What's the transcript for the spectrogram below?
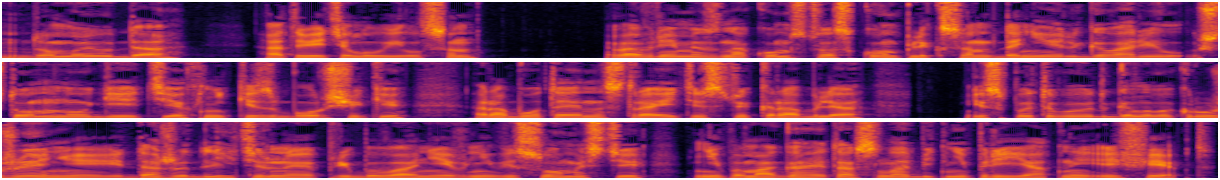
Думаю, да, ответил Уилсон. Во время знакомства с комплексом Даниэль говорил, что многие техники-сборщики, работая на строительстве корабля, испытывают головокружение, и даже длительное пребывание в невесомости не помогает ослабить неприятный эффект.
